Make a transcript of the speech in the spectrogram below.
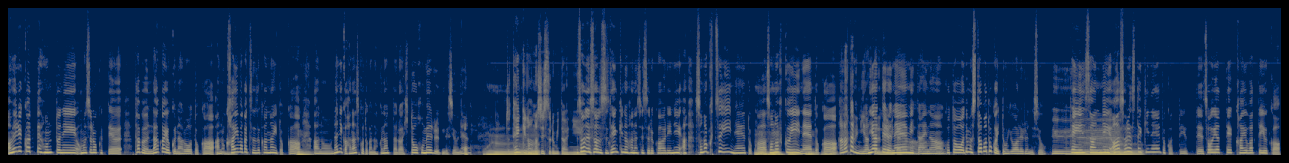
アメリカって本当に面白くて多分仲良くなろうとかあうん。の会話が続かないとか、うん。あの何か話すことがなくなったら人を褒めるんですよね。天気の話するみたいに。そうですそうです。天気の話する代わりにあその靴いいねとか、うんその服いいねとか、あなたに似合ってるねみみたいなことをでもスタバとか行っても言われるんですよ。店店員さんに「へー。あそれ素敵ね」とかって言ってそうやって会話っていうか、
